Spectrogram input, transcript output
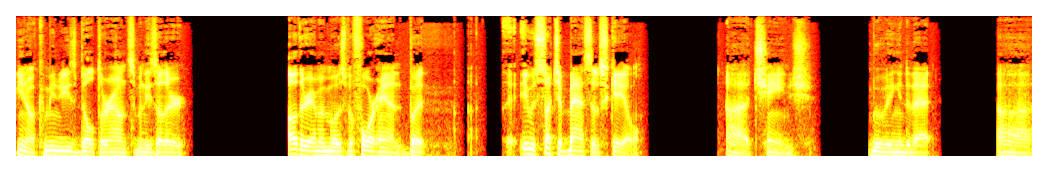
you know communities built around some of these other other MMOs beforehand, but it was such a massive scale uh, change moving into that. Uh,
